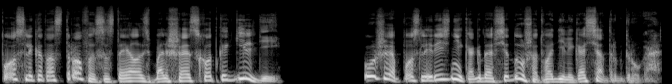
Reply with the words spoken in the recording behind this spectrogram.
После катастрофы состоялась большая сходка гильдий. Уже после резни, когда все души отводили гася друг друга.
